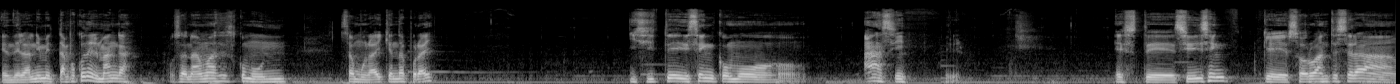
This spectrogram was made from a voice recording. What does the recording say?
en el anime, tampoco en el manga. O sea, nada más es como un samurái que anda por ahí. Y si te dicen como... Ah, sí, miren. Este, sí dicen que Zoro antes era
